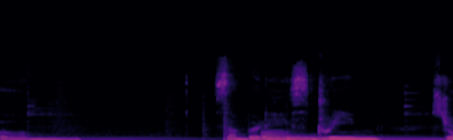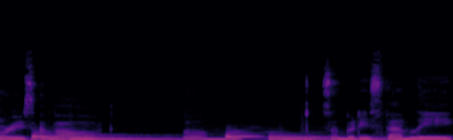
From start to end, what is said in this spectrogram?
um, somebody's dream, stories about um, somebody's family,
